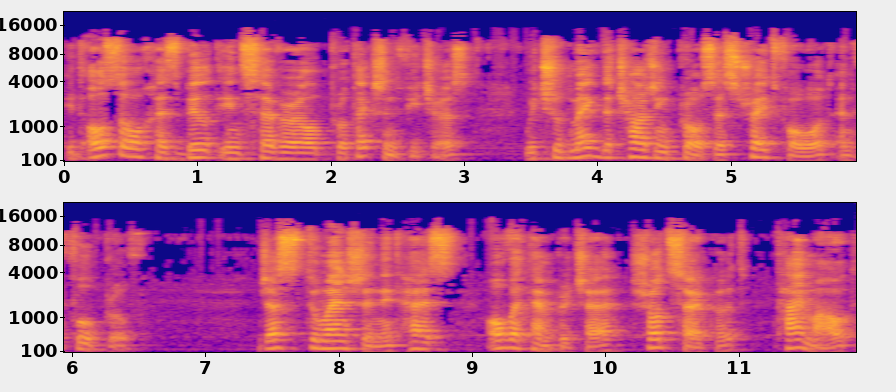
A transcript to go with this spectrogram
it also has built in several protection features which should make the charging process straightforward and foolproof. Just to mention, it has over temperature, short circuit, timeout,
